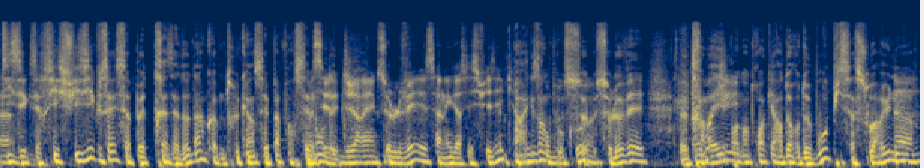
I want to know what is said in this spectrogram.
petits exercices physiques, vous savez, ça peut être très anodin comme truc. Hein. C'est pas forcément C'est des, déjà rien que se lever, c'est un exercice physique. Par hein, exemple, pour se, beaucoup, ouais. se lever, euh, travailler pendant trois quarts d'heure debout, puis s'asseoir une heure, Mhm.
